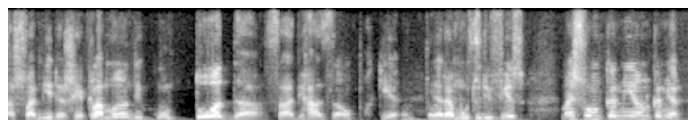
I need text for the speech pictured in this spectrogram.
as famílias reclamando e com toda, sabe, razão, porque era muito razão. difícil, mas fomos caminhando, caminhando.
